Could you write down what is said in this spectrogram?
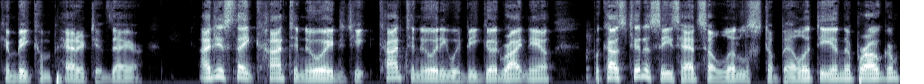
can be competitive there. I just think continuity continuity would be good right now because Tennessee's had so little stability in the program.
